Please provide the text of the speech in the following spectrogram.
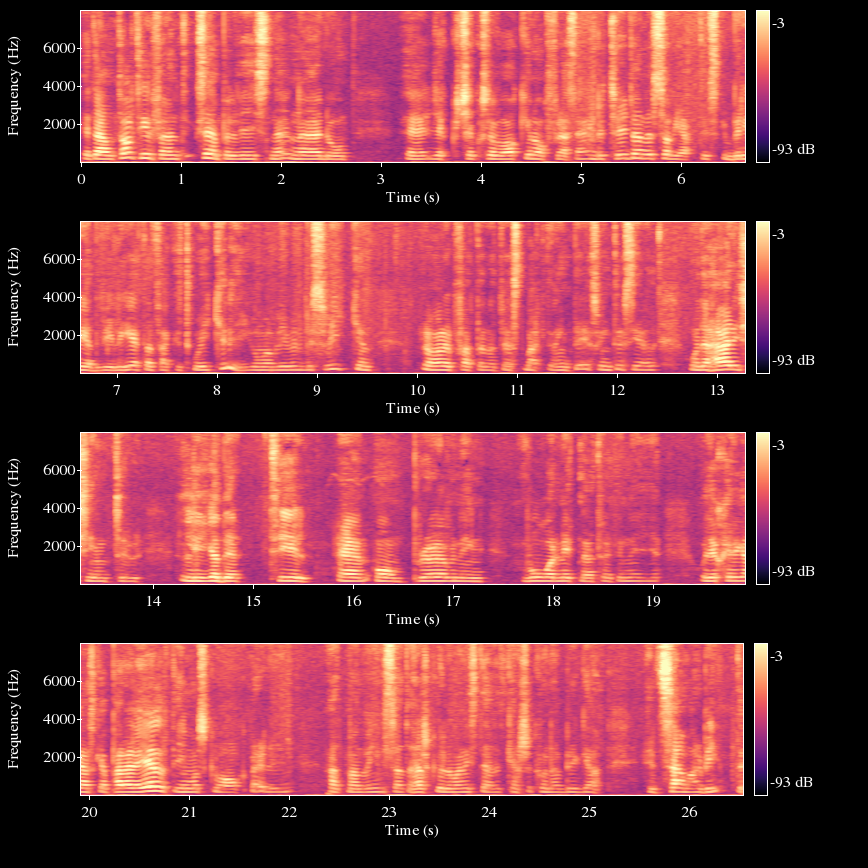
ett antal tillfällen, exempelvis när, när då eh, Tjeckoslovakien offras en betydande sovjetisk beredvillighet att faktiskt gå i krig och man blir väl besviken när man uppfattar att västmakterna inte är så intresserade. Och det här i sin tur leder till en omprövning vår 1939. Och det sker ganska parallellt i Moskva och Berlin. Att man då inser att här skulle man istället kanske kunna bygga ett samarbete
